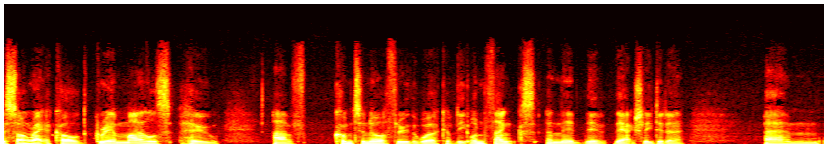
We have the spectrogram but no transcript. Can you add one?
a songwriter called Graeme Miles who I've come to know through the work of the Unthanks, and they they, they actually did a um,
